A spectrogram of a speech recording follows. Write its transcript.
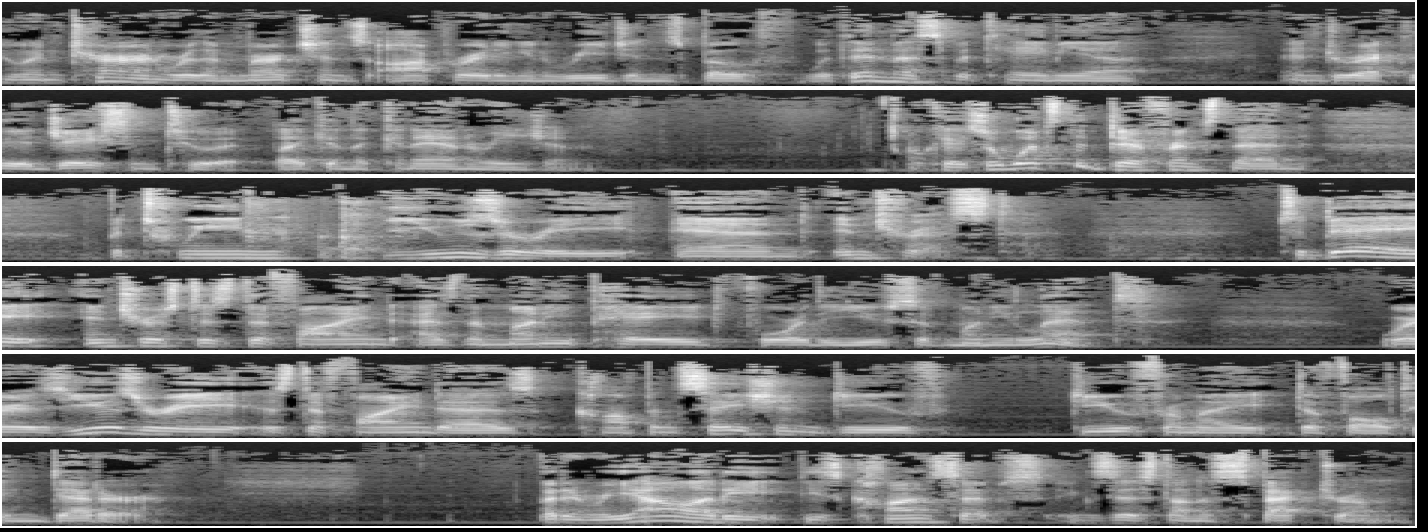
who in turn were the merchants operating in regions both within Mesopotamia and directly adjacent to it, like in the Canaan region. Okay, so what's the difference then between usury and interest? Today, interest is defined as the money paid for the use of money lent, whereas usury is defined as compensation due, due from a defaulting debtor. But in reality, these concepts exist on a spectrum,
